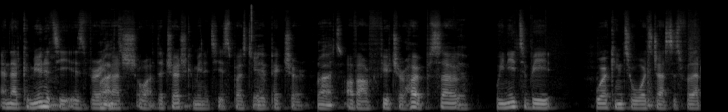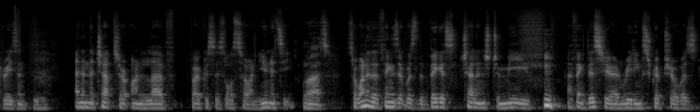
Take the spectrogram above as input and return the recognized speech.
And that community is very Right. much, or the church community is supposed to be a picture Right. of our future hope. So Yeah. we need to be working towards justice for that reason. Mm-hmm. And then the chapter on love focuses also on unity. Right. So one of the things that was the biggest challenge to me, I think this year in reading scripture was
